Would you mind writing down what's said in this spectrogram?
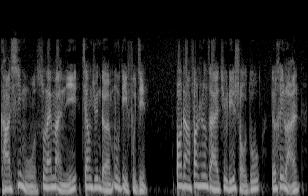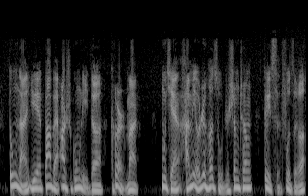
卡西姆·苏莱曼尼将军的墓地附近。爆炸发生在距离首都德黑兰东南约八百二十公里的科尔曼。目前还没有任何组织声称对此负责。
